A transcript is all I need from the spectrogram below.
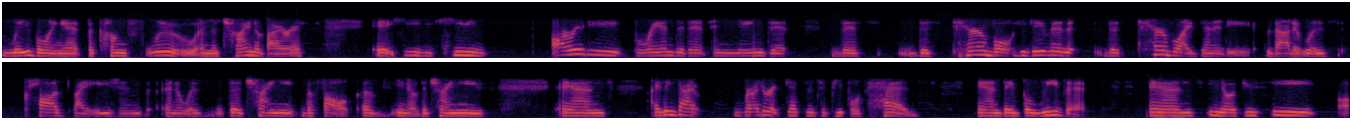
labeling it the Kung flu and the China virus, it, he he already branded it and named it this this terrible. He gave it this terrible identity that it was caused by Asians and it was the Chinese the fault of you know the Chinese, and I think that rhetoric gets into people's heads and they believe it. And you know if you see uh,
